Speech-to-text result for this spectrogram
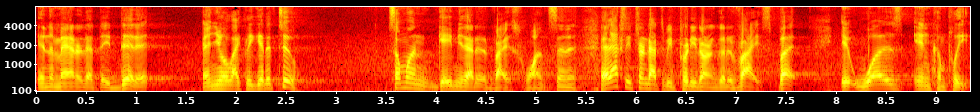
in the manner that they did it, and you'll likely get it too. Someone gave me that advice once, and it, actually turned out to be pretty darn good advice, but it was incomplete.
